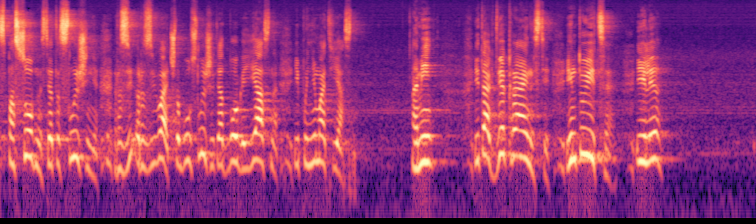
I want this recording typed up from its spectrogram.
способность, это слышание, развивать, чтобы услышать от Бога ясно и понимать ясно. Аминь. Итак, две крайности. Интуиция или,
